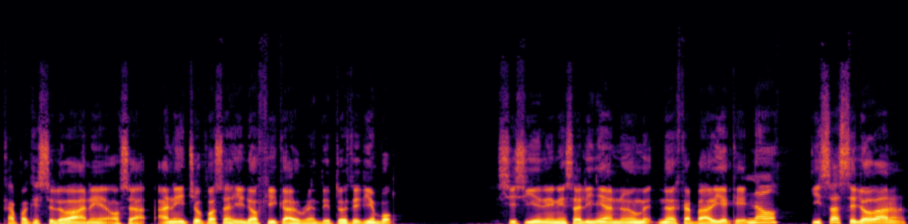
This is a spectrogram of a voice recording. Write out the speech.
capaz que se lo dan, ¿eh? O sea, han hecho cosas ilógicas durante todo este tiempo. Si siguen en esa línea, no, me- no descartaría que No, quizás se lo dan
